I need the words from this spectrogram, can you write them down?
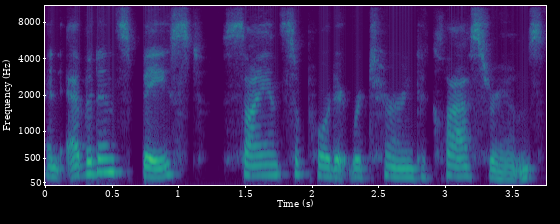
an evidence based, science supported return to classrooms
